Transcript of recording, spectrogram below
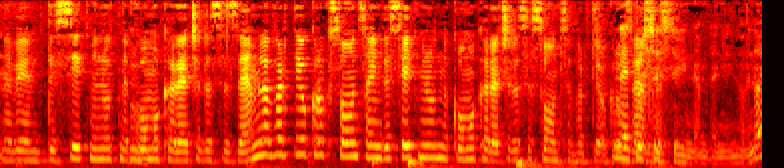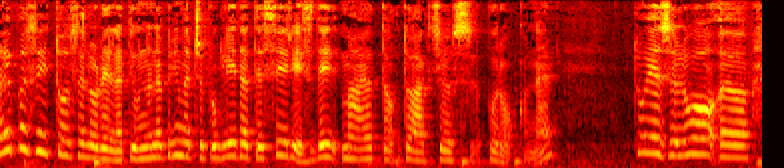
ne vem, deset minut nekomu, ki reče, da se Zemlja vrti okrog Sonca, in deset minut nekomu, ki reče, da se Sonce vrti okrog Ne, to Zemlje. se strinjam, da ni nujno. Je pa zdaj to zelo relativno. Naprimer, če pogledate serije, zdaj imajo to, to akcijo s poroko. Ne? To je zelo uh,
